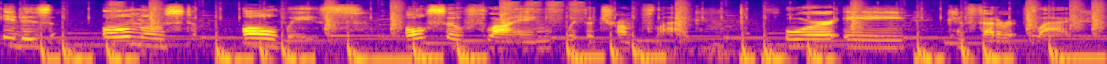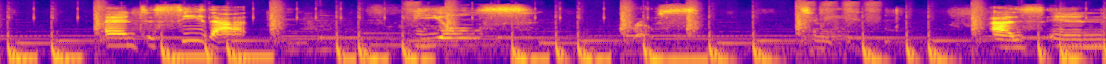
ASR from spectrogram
It is almost always also flying with a Trump flag or a Confederate flag. And to see that feels gross to me. As in,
